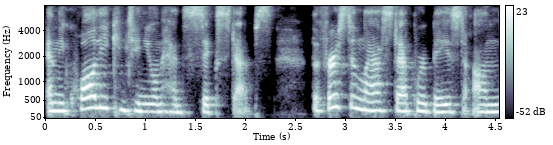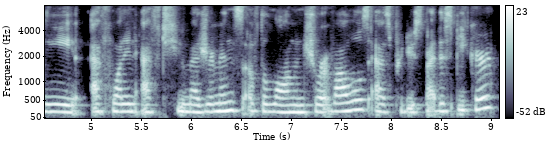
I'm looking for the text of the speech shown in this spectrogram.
And the quality continuum had six steps. The first and last step were based on the F1 and F2 measurements of the long and short vowels as produced by the speaker,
